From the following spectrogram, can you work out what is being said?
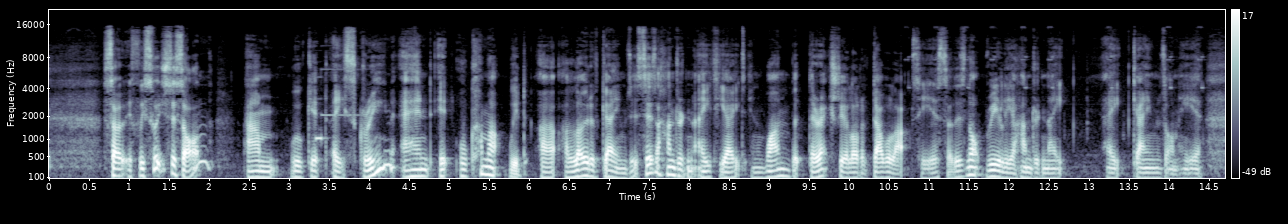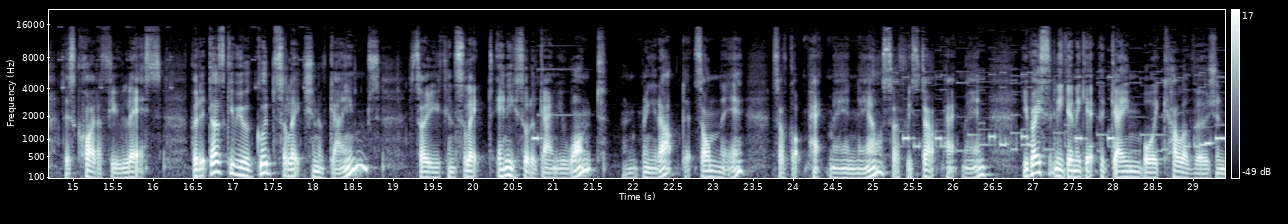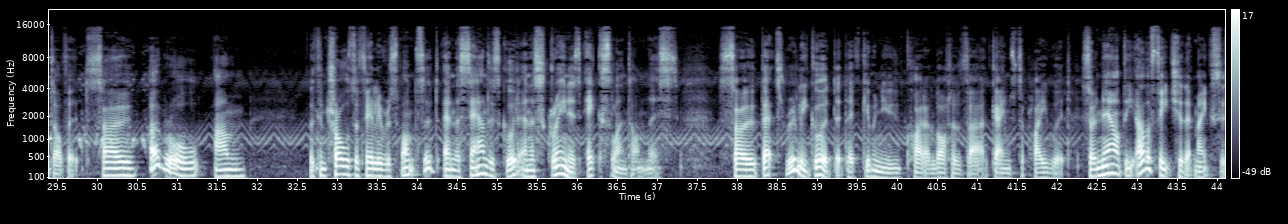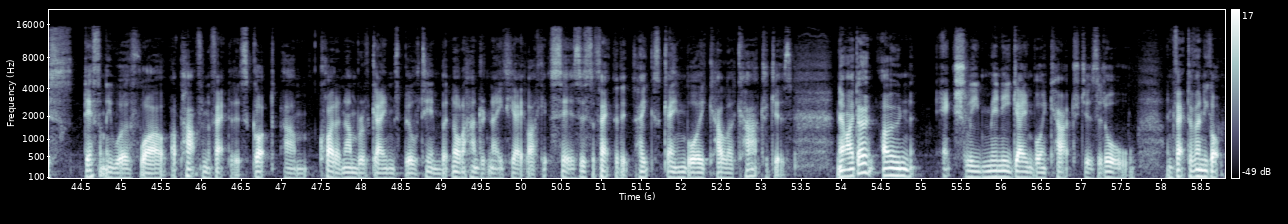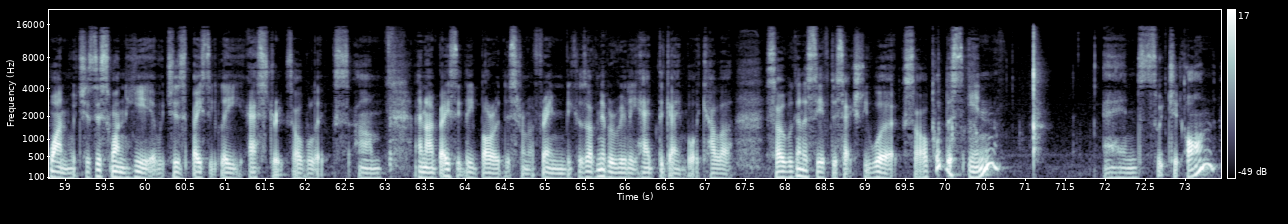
So if we switch this on, um, we'll get a screen and it will come up with a load of games. It says 188 in one, but there are actually a lot of double ups here, so there's not really 108 eight games on here. There's quite a few less. But it does give you a good selection of games. So you can select any sort of game you want and bring it up. That's on there. So I've got Pac-Man now. So if we start Pac-Man, you're basically going to get the Game Boy Color versions of it. So overall, um, the controls are fairly responsive and the sound is good and the screen is excellent on this. So that's really good that they've given you quite a lot of uh, games to play with. So now the other feature that makes this definitely worthwhile, apart from the fact that it's got um, quite a number of games built in, but not 188 like it says, is the fact that it takes Game Boy Color cartridges. Now I don't own actually many Game Boy cartridges at all. In fact, I've only got one, which is this one here, which is basically Asterix Obelix. Um, and I basically borrowed this from a friend because I've never really had the Game Boy Color. So we're going to see if this actually works. So I'll put this in and switch it on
